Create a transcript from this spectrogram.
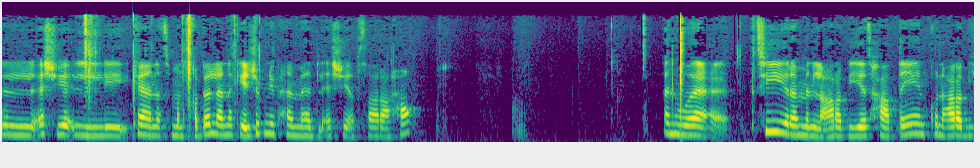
الأشياء اللي كانت من قبل. أنا كيعجبني بحال ما هاد الأشياء بصراحة. أنواع كثيرة من العربيات حاطين كل عربيه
